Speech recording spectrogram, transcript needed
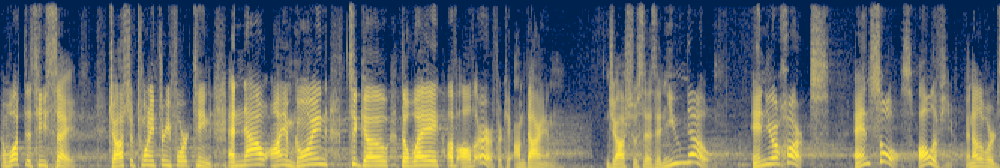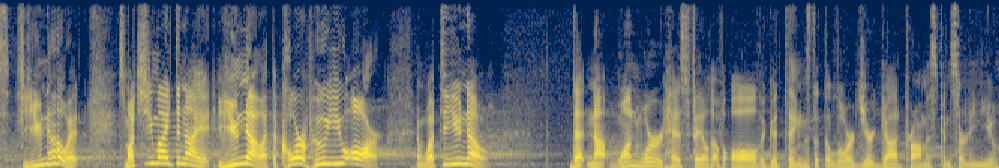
And what does he say? Joshua 23 14. And now I am going to go the way of all the earth. Okay, I'm dying. Joshua says, And you know in your hearts and souls, all of you. In other words, you know it. As much as you might deny it, you know at the core of who you are. And what do you know? That not one word has failed of all the good things that the Lord your God promised concerning you.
